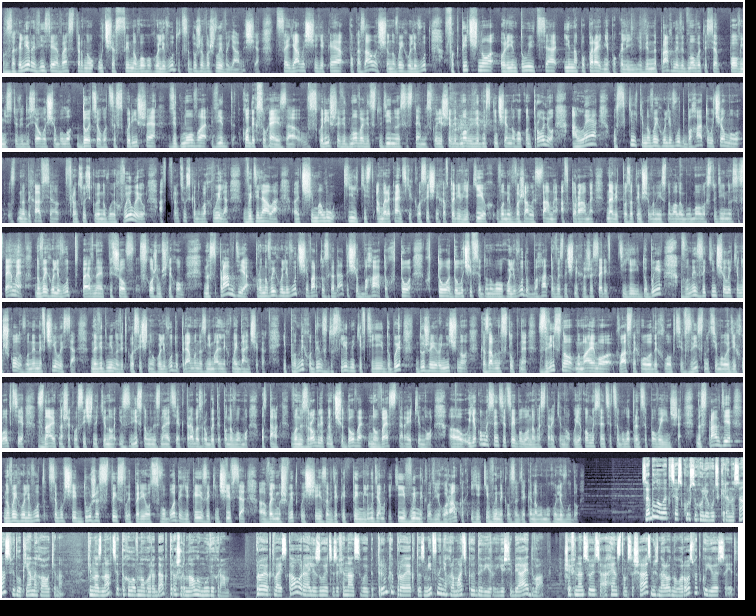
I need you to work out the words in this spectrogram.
Взагалі, ревізія вестерну у часи нового Голівуду це дуже важливе явище. Це явище, яке показало, що новий Голівуд фактично орієнтується і на попереднє покоління. Він не прагне відмовитися повністю від усього, що було до цього. Це скоріше відмова від кодексу Гейза, скоріше відмова від студійної системи, скоріше відмова від нескінченного контролю. Але оскільки новий Голівуд багато у чому надихався французькою новою хвилею, а французька нова хвиля виділяла е, чималу кількість американських класичних авторів, яких вони вважали саме авторами, навіть поза тим, що вони існували в умовах студійної системи, новий Голівуд, певне, пішов схожим шляхом. Насправді про новий Голівуд ще варто згадати, що багато хто хто долучився до нового Голівуду, багато визначних режисерів цієї доби вони закінчили кіношколу, вони не вчилися на відміну від класичного Голівуду прямо на знімальних майданчиках. І про них один з дослідників цієї доби дуже іронічно казав наступне: звісно, ми маємо класних молодих хлопців. Звісно, ці молоді хлопці знають наше класичне кіно, і звісно, вони знають, як треба треба зробити по-новому. Отак вони зроблять нам чудове нове старе кіно. У якомусь сенсі це й було нове старе кіно, у якомусь сенсі це було принципово інше. Насправді, новий Голівуд це був ще й дуже стислий період свободи, який закінчився вельми швидко ще й завдяки тим людям, які виникли в його рамках і які виникли завдяки новому Голівуду. Це була лекція з курсу Голівудський Ренесанс від Лук'яна Галкіна, кінознавця та головного редактора журналу Мувіграм. Проект Вайскау реалізується за фінансової підтримки проекту зміцнення громадської довіри UCBI 2 що фінансується Агентством США з міжнародного розвитку USAID.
